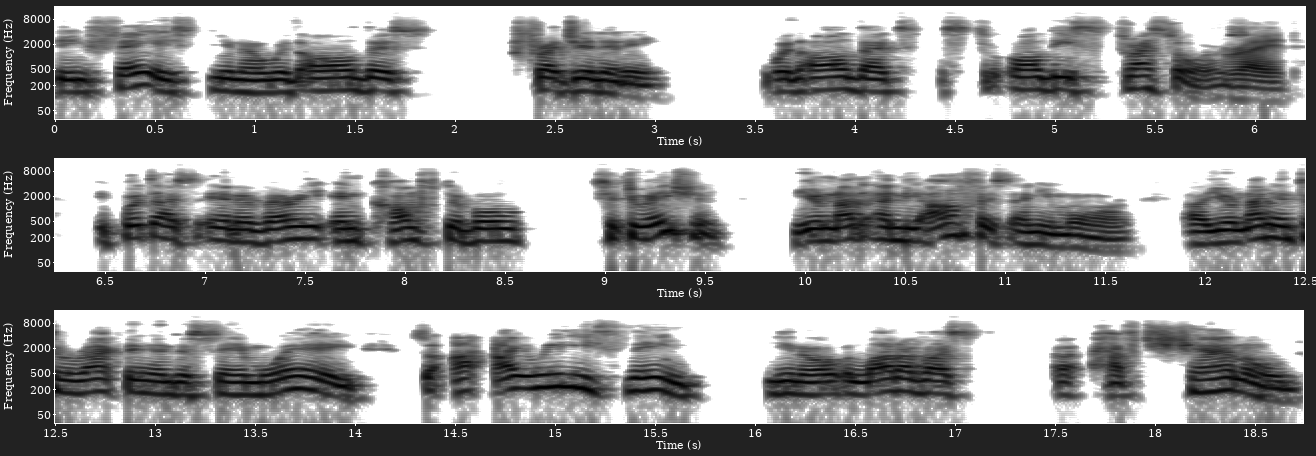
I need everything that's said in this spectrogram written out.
been faced, you know, with all this fragility, with all that, all these stressors. Right. It put us in a very uncomfortable situation. You're not in the office anymore. Uh, you're not interacting in the same way. So I, I really think, you know, a lot of us uh, have channeled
